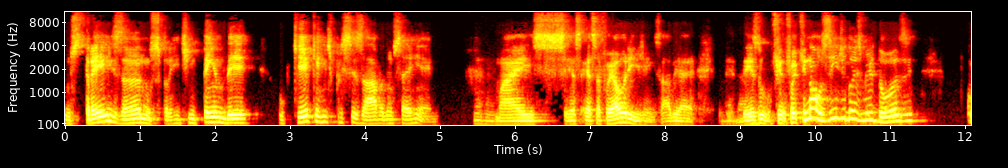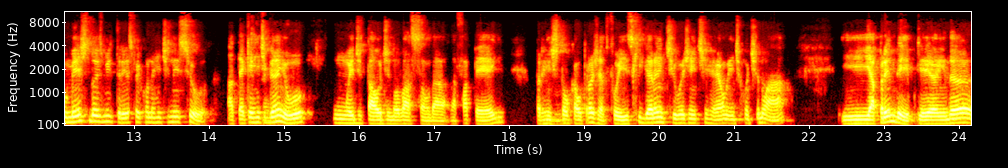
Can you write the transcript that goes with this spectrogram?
uns três anos para a gente entender o que, que a gente precisava de um CRM. Uhum. Mas essa foi a origem, sabe? É, desde o, foi finalzinho de 2012, começo de 2013 foi quando a gente iniciou. Até que a gente é. ganhou um edital de inovação da, da FAPEG para a gente uhum. tocar o projeto. Foi isso que garantiu a gente realmente continuar e aprender, porque ainda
